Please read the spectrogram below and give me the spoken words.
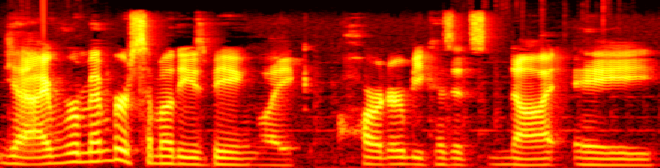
Yeah, I remember some of these being like harder because it's not a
